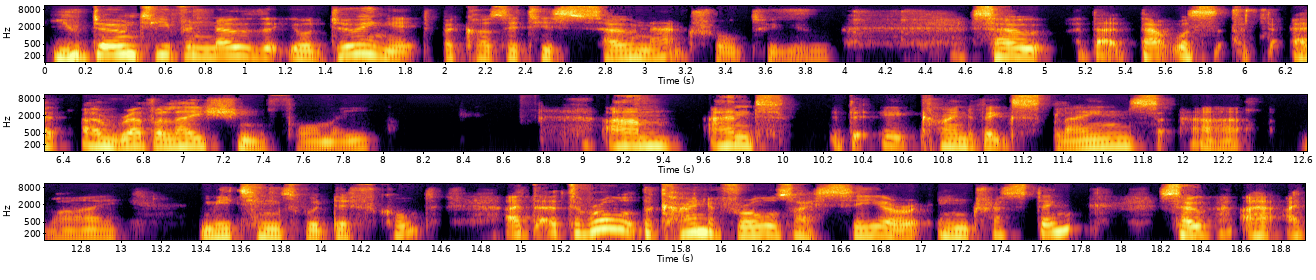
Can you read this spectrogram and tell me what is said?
you don't even know that you're doing it because it is so natural to you. So that, that was a, a revelation for me. Um, and it, kind of explains uh, why meetings were difficult. Uh, the, the, rule, the kind of rules I see are interesting. So I,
